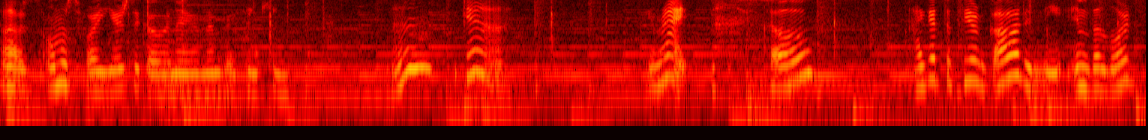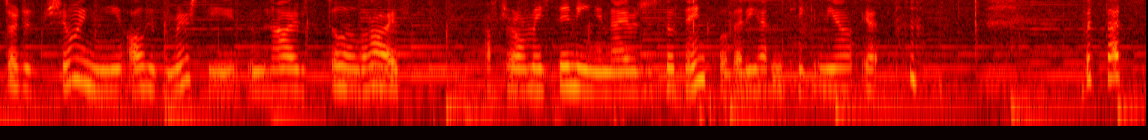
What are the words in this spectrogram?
Well, that was almost four years ago, and I remember thinking, oh, yeah, you're right. So I got the fear of God in me, and the Lord started showing me all His mercy and how I was still alive after all my sinning, and I was just so thankful that He hadn't taken me out yet. but that's,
